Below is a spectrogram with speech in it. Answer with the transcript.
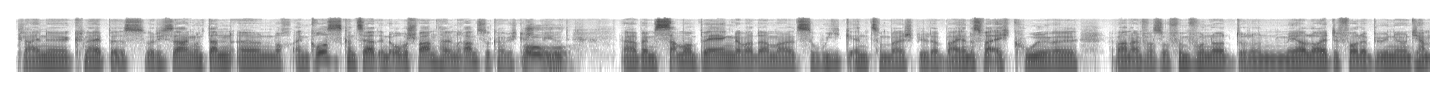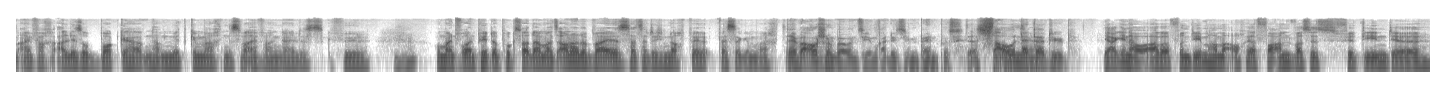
kleine Kneipe ist, würde ich sagen. Und dann äh, noch ein großes Konzert in der Oberschwabenhalle in Ramsburg habe ich gespielt. Äh, beim Summer Bang, da war damals Weekend zum Beispiel dabei und das war echt cool, weil da waren einfach so 500 oder mehr Leute vor der Bühne und die haben einfach alle so Bock gehabt und haben mitgemacht und das war einfach ein geiles Gefühl. Mhm. Und mein Freund Peter Pux war damals auch noch dabei, das hat es natürlich noch be besser gemacht. Der war auch schon bei uns hier im Radio 7 Bandbus. Das Sau netter ja. Typ. Ja, genau, aber von dem haben wir auch erfahren, was es für den, der,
